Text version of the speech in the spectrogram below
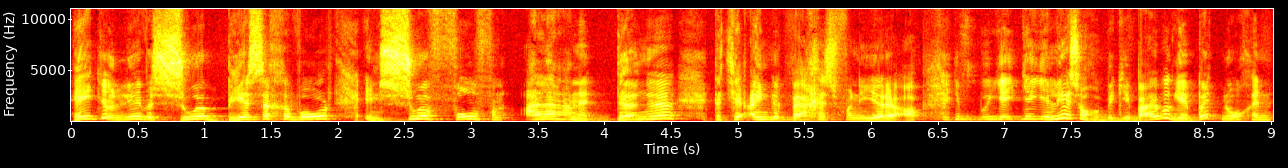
Het jou lewe so besig geword en so vol van allerlei dinge dat jy eintlik weg is van die Here af. Jy, jy jy lees nog 'n bietjie Bybel, jy bid nog en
